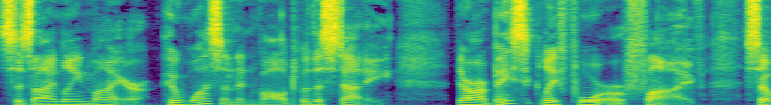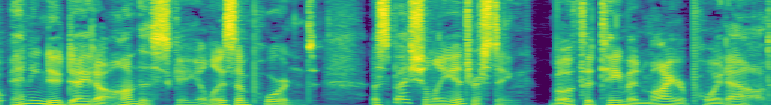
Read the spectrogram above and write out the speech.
says Eileen Meyer, who wasn't involved with the study. There are basically four or five, so any new data on this scale is important. Especially interesting, both the team and Meyer point out,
